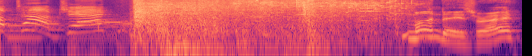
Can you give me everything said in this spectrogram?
Up top, Jack. Mondays, right?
